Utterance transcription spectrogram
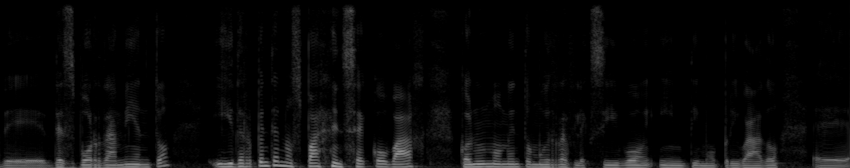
de desbordamiento y de repente nos para en seco Bach con un momento muy reflexivo, íntimo, privado, eh,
